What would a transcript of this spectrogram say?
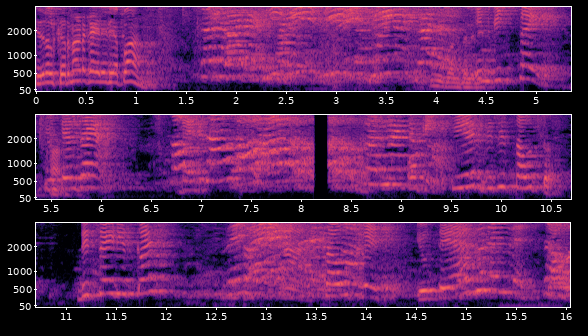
ಇದರಲ್ಲಿ ಕರ್ನಾಟಕ ಎಲ್ಲಿದೆಯಪ್ಪ? ಸೈಡ್ ಭಾಗದಲ್ಲಿ. In Okay, here this is south. This side is called Ah, southwest. You say as south.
